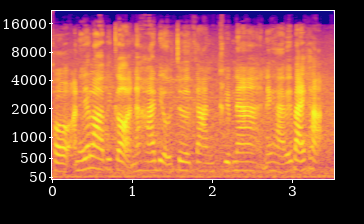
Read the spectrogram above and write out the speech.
ขออนุญาตลาไปก่อนนะคะ เดี๋ยวเจอกันคลิปหน้านะคะ บ๊ายบายค่ะ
